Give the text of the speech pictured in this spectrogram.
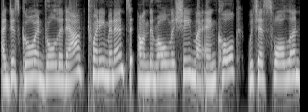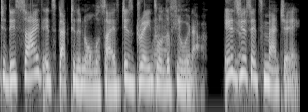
I just go and roll it out 20 minutes on the roll machine. My ankle, which has swollen to this size, it's back to the normal size, just drains wow. all the fluid out. It's yeah. just, it's magic.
